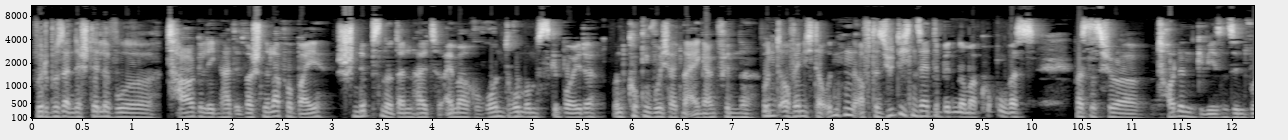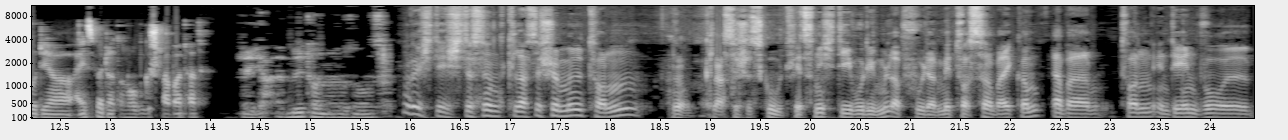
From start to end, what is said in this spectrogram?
Würde bloß an der Stelle, wo Tar gelegen hat, etwas schneller vorbei schnipsen und dann halt einmal rundrum ums Gebäude und gucken, wo ich halt einen Eingang finde. Und auch wenn ich da unten auf der südlichen Seite bin, nochmal gucken, was, was das für Tonnen gewesen sind, wo der Eisbär da dann rumgeschlabbert hat. Ja, Mülltonnen oder sowas. Richtig, das sind klassische Mülltonnen. Also klassisch ist gut. Jetzt nicht die, wo die Müllabfuhr dann mittwochs vorbeikommt, aber Tonnen, in denen wohl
